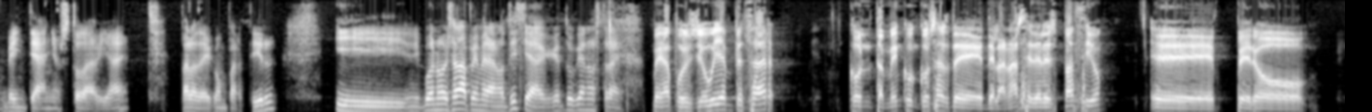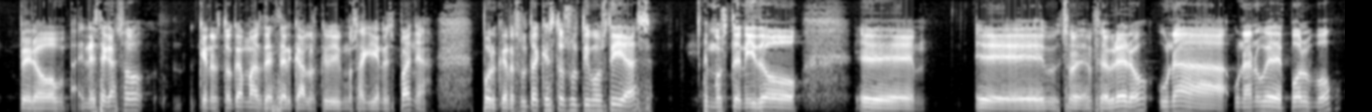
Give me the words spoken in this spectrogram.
20 años todavía, ¿eh? Paro de compartir. Y bueno, esa es la primera noticia. ¿Qué tú qué nos traes? Venga, pues yo voy a empezar con también con cosas de, la NASA y del espacio, eh, pero, pero en este caso que nos toca más de cerca a los que vivimos aquí en España, porque resulta que estos últimos días hemos tenido eh, eh, en febrero una, una nube de polvo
